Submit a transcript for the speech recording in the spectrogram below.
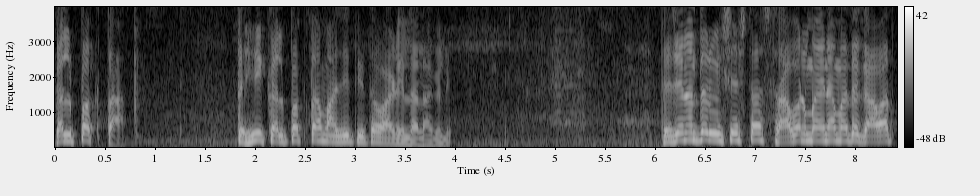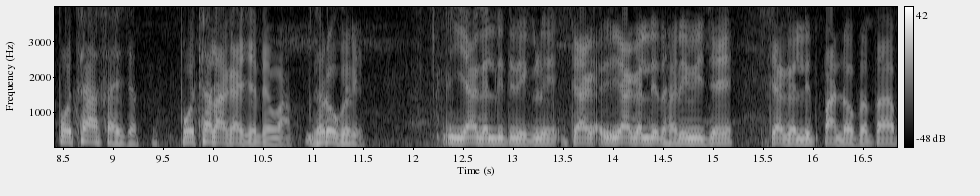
कल्पकता. तर ही कल्पकता माझी तिथं वाढीला लागली. त्याच्यानंतर विशेषतः श्रावण महिन्यामध्ये गावात पोथ्या असायच्यात. पोथ्या लागायच्या तेव्हा घरोघरी. या गल्लीत वेगळे त्या या गल्लीत हरिविजय त्या गल्लीत पांडव प्रताप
